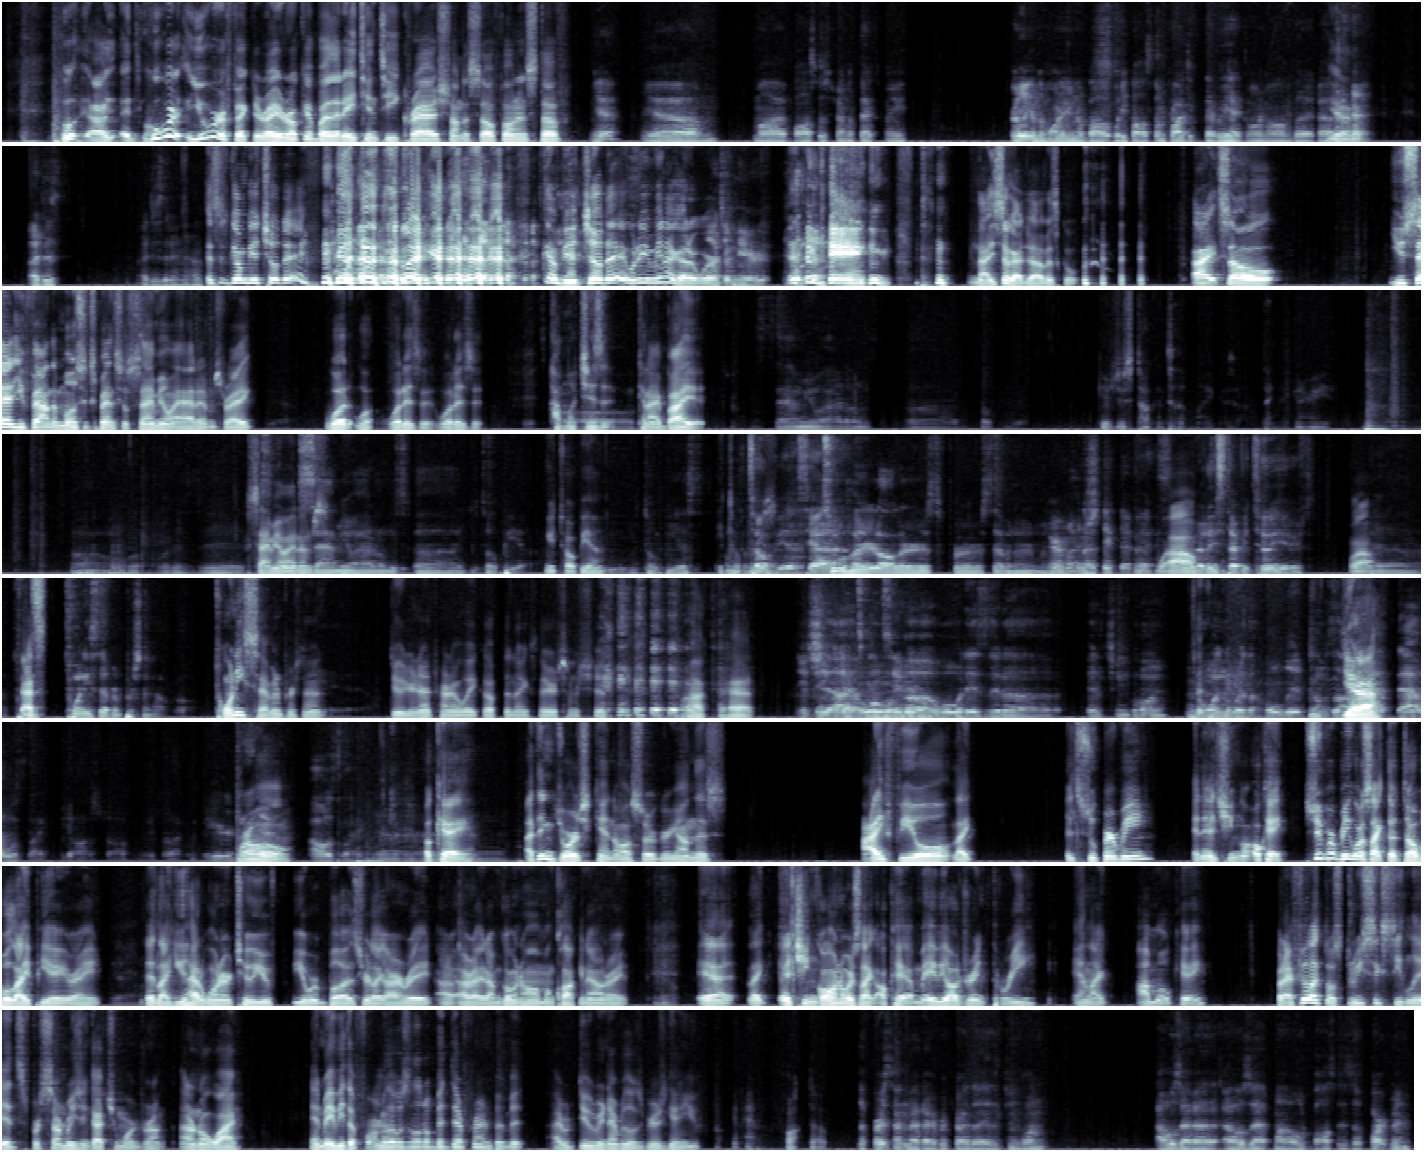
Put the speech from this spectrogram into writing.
Who uh, who were you were affected, right, Roque, by that AT and T crash on the cell phone and stuff? Yeah, yeah. Um, my boss was trying to text me early in the morning about what he you call it, some project that we had going on, but uh, Yeah. I just, I just didn't answer. This is gonna be a chill day. it's gonna be a chill day. What do you mean I gotta work? Watch him hear it. Dang. nah, you still got a job. It's cool. All right, so you said you found the most expensive Samuel Adams, right? What what what is it? What is it? How much is it? Can I buy it? Samuel Adams. Uh, You're just talking to the mic. I think they can hear you. Uh, what is it? Samuel Adams. Samuel Adams. Uh, Utopia. Utopia. Utopias. Utopias. Yeah. Two hundred dollars for seven hundred. Never mind. I take that back. Wow. Released every two years. Wow. Yeah, That's- twenty-seven percent alcohol. Twenty-seven percent. Dude, you're not trying to wake up the next day or some shit. Fuck that. You think uh, that's what, considered? uh, what is it? Uh, El Chingon, the Mhm. one where the whole lid comes off. Yeah. that, that was like beyond strong for me for like a beer. Bro. I was like, man. Okay. I think George can also agree on this. I feel like El Super B and El Chingon. Okay, Super B was like the double IPA, right? That like you had one or two, you you were buzzed. You're like, all right, all right, I'm going home. I'm clocking out, right? And like El Chingon was like, okay, maybe I'll drink three, and like I'm okay. But I feel like those 360 lids for some reason got you more drunk. I don't know why. And maybe the formula was a little bit different, but but I do remember those beers getting you fucking fucked up. the first time that I ever tried the El Chingon, I was at a I was at my old boss's apartment,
